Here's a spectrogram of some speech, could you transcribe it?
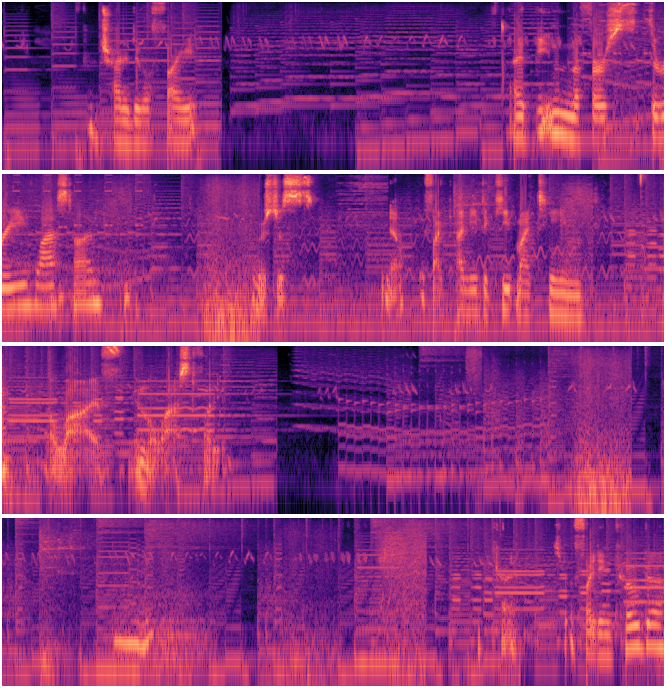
and try to do a fight. I had beaten the first three last time. It was just, you know, if I, I need to keep my team alive in the last fight. Hm. Okay, so we're fighting Koga.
